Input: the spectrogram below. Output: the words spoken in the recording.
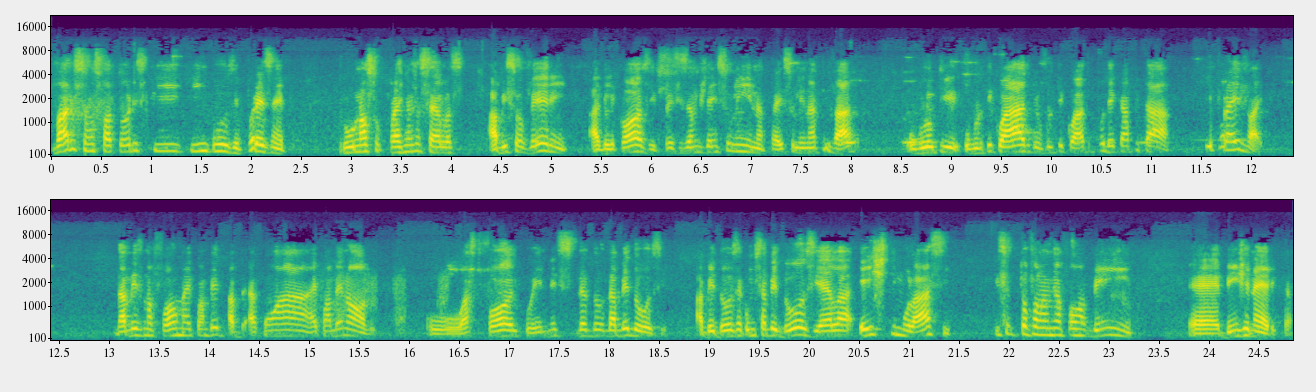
vários são os fatores que, que induzem. Por exemplo, para as nossas células absorverem a glicose, precisamos da insulina, para a insulina ativar o, glute, o GLUT4 e o GLUT4 poder captar. E por aí vai. Da mesma forma é com a, B, a, com a, é com a B9. O ácido fólico, ele necessita do, da B12. A B12 é como se a B12 ela estimulasse, isso eu estou falando de uma forma bem, é, bem genérica,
